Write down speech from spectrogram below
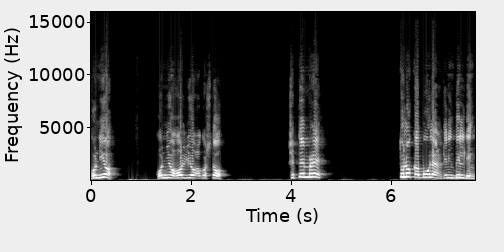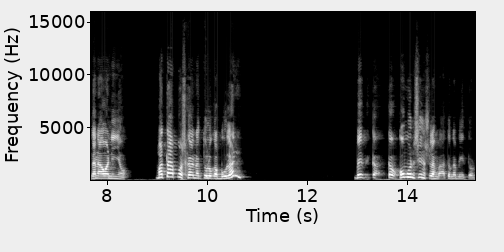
Hunyo. Hunyo, Hulyo, Agosto. September. Tulo ka bulan kining building tanawan ninyo. Matapos ka nagtulo ka bulan? Be- ka- ka- common sense lang ba atong gamiton?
